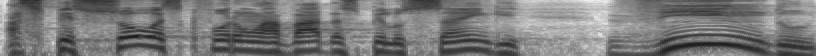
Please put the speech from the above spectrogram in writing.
as pessoas que foram lavadas pelo sangue vindo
